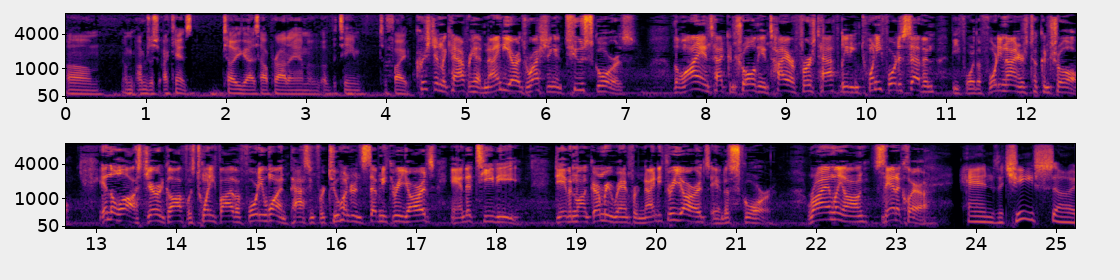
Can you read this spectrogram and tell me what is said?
um, I'm, I'm, just I can't tell you guys how proud I am of, of the team to fight. Christian McCaffrey had 90 yards rushing and two scores. The Lions had control the entire first half, leading 24 to 7 before the 49ers took control. In the loss, Jared Goff was 25 of 41, passing for 273 yards and a TD. David Montgomery ran for 93 yards and a score. Ryan Leong, Santa Clara. And the Chiefs uh,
